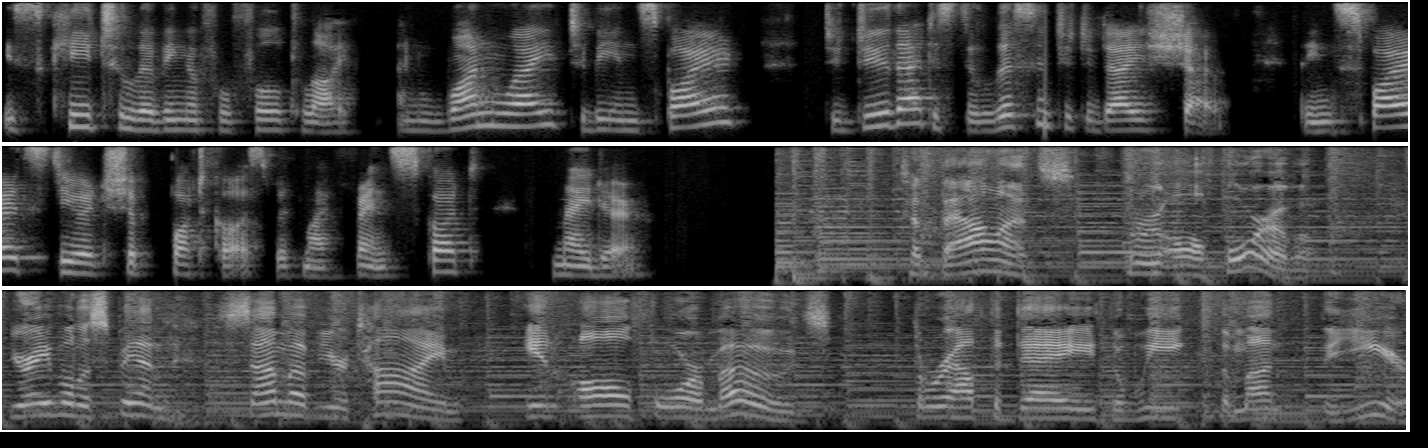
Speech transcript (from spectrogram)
is key to living a fulfilled life. And one way to be inspired to do that is to listen to today's show, the Inspired Stewardship Podcast with my friend Scott Maderer. To balance through all four of them, you're able to spend some of your time in all four modes throughout the day, the week, the month, the year,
